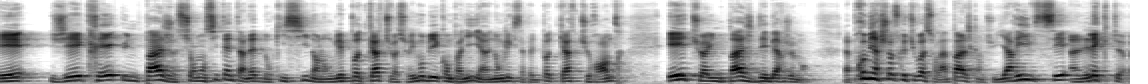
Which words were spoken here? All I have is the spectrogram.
Et j'ai créé une page sur mon site internet. Donc ici, dans l'onglet podcast, tu vas sur Immobilier Compagnie, il y a un onglet qui s'appelle podcast, tu rentres et tu as une page d'hébergement. La première chose que tu vois sur la page quand tu y arrives, c'est un lecteur.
